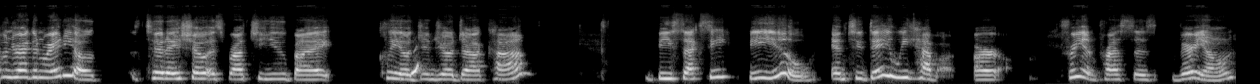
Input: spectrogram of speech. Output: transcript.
Dove and Dragon Radio. Today's show is brought to you by ChloeGinger.com. Be sexy, be you. And today we have our Free and Press's very own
